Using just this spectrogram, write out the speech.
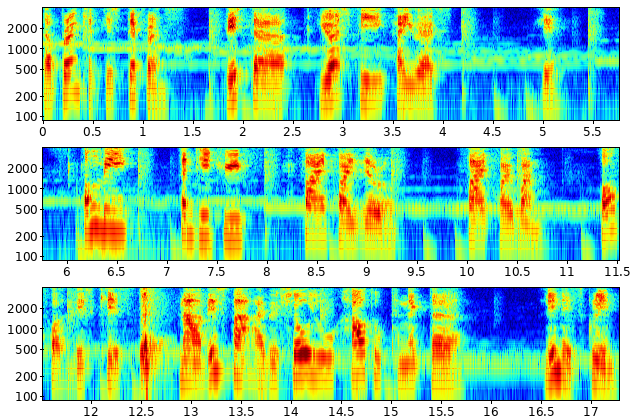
The blanket is different. This the USB AUX here. Only NTG 5.0, 5.1 offer this kit. Now this part I will show you how to connect the Linux screen.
